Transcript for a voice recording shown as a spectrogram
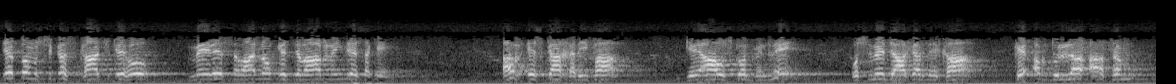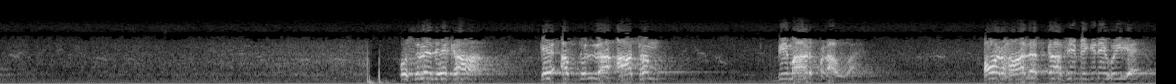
کہ تم شکست کھا چکے ہو، میرے سوالوں کے جواب نہیں دے سکیں اب اس کا خلیفہ گیا، اس کو ملنے۔ اس نے جا کر دیکھا کہ عبداللہ آسم اس نے دیکھا کہ عبداللہ آسم بیمار پڑا ہوا ہے اور حالت کافی بگڑی ہوئی ہے۔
